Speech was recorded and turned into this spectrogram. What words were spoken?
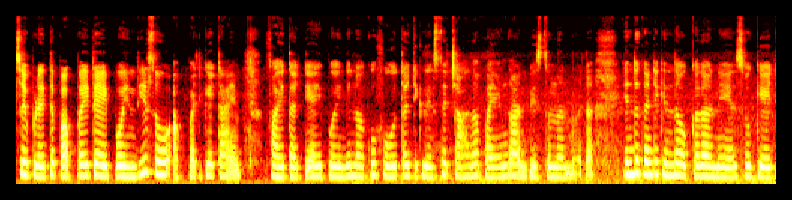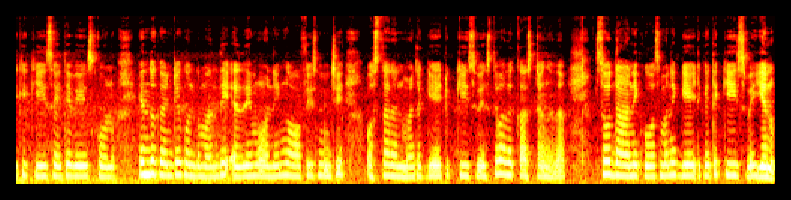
సో ఇప్పుడైతే పప్పు అయితే అయిపోయింది. సో అప్పటికే టైం ఫైవ్ థర్టీ అయిపోయింది. నాకు ఫోర్ థర్టీకి వేస్తే చాలా భయంగా అనిపిస్తుంది అనమాట ఎందుకంటే కింద ఒక్కదాన్ని. సో గేట్కి కీస్ అయితే వేసుకోను. ఎందుకంటే కొంతమంది ఎర్లీ మార్నింగ్ ఆఫీస్ నుంచి వస్తారనమాట గేట్ కీస్ వేస్తే వాళ్ళకి కష్టం కదా. సో దానికోసమని గేట్కి అయితే కీస్ వేయను.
